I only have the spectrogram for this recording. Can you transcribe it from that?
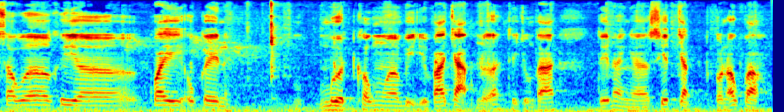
sau ờ, khi ờ, quay ok này mượt không ờ, bị va chạm nữa thì chúng ta tiến hành siết chặt con ốc vào.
